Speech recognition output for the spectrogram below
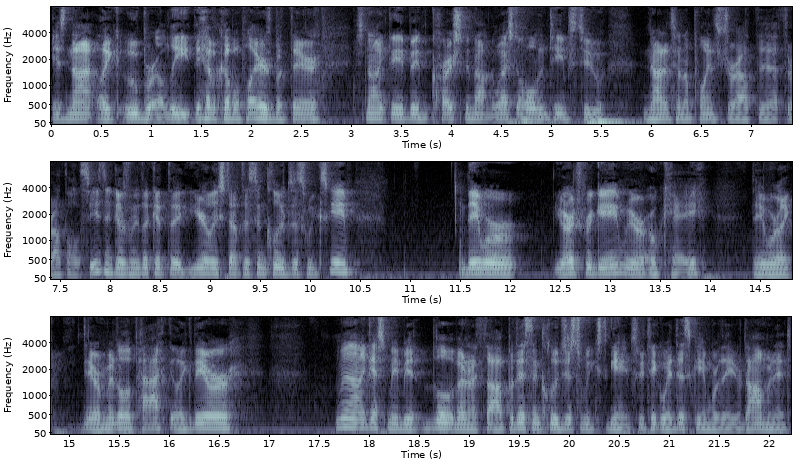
is not like uber elite. They have a couple players, but they're it's not like they've been crushing the West and holding teams to not a ton of points throughout the throughout the whole season. Because when you look at the yearly stuff, this includes this week's game. They were yards per game. We were okay. They were like they were middle of the pack. Like they were. Well, I guess maybe a little bit better than I thought, but this includes just week's game. So we take away this game where they were dominant,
